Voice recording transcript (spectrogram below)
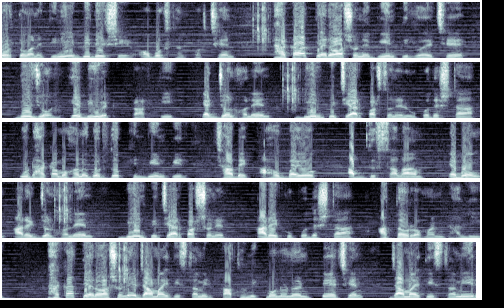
বর্তমানে তিনি বিদেশে অবস্থান করছেন। ঢাকা তেরো আসনে বিএনপির রয়েছে দুজন হেভিওয়েট প্রার্থী। একজন হলেন বিএনপি চেয়ারপারসনের উপদেষ্টা ও ঢাকা মহানগর দক্ষিণ বিএনপির সাবেক আহ্বায়ক আব্দুস সালাম এবং আরেকজন হলেন বিএনপি চেয়ারপারসনের আরেক উপদেষ্টা আতাউর রহমান ঢালি। ঢাকা তেরো আসনে জামায়াত ইসলামীর প্রাথমিক মনোনয়ন পেয়েছেন জামায়াত ইসলামীর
